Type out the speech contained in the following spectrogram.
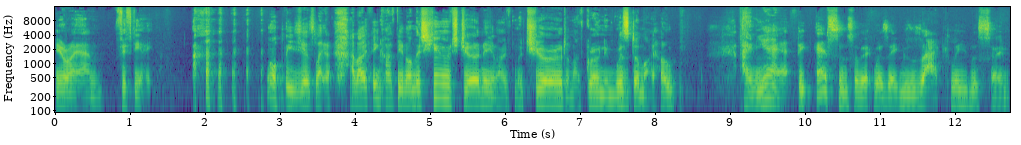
here I am, 58. All these years later. And I think I've been on this huge journey and I've matured and I've grown in wisdom, I hope. And yet, the essence of it was exactly the same.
